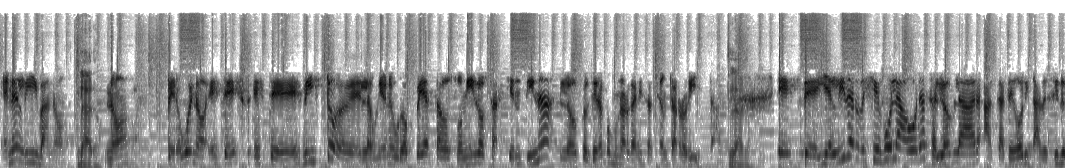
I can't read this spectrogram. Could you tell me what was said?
en el Líbano, Claro. ¿no? Pero bueno, este es este es visto eh, la Unión Europea, Estados Unidos, Argentina lo consideran como una organización terrorista. Claro. Este, y el líder de Hezbollah ahora salió a hablar, a, a decir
